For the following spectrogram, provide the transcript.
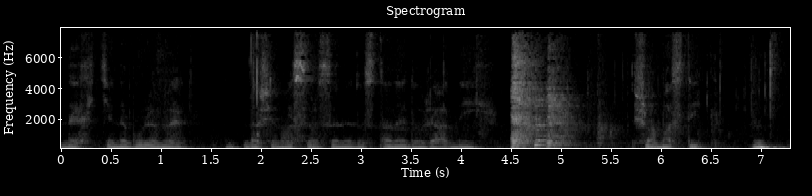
nechtě nebudeme, naše mysl se nedostane do žádných šlamastík. Hm?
